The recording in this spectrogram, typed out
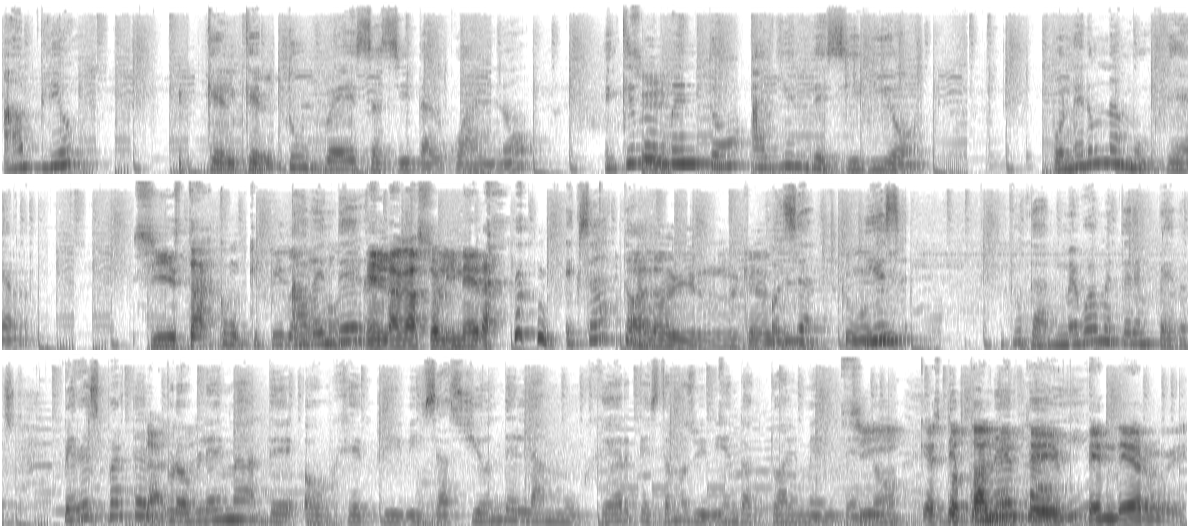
amplio que el que tú ves así tal cual, ¿no? ¿En qué momento alguien decidió poner una mujer Sí, está como que pido. A vender. En la gasolinera. Exacto. A la virga. O sea, y es, puta, me voy a meter en pedos, pero es parte del problema de objetivización de la mujer que estamos viviendo actualmente, sí, que es totalmente vender, güey.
